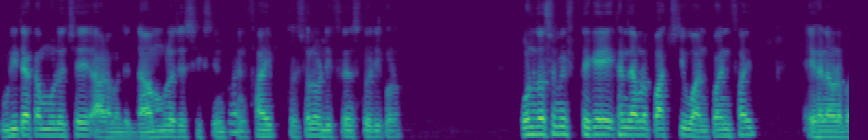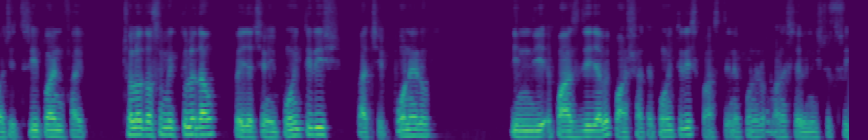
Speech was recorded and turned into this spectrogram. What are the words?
কুড়ি টাকা বলেছে, আর আমাদের দাম বলেছে সিক্সটিন পয়েন্ট ফাইভ তো চলো ডিফারেন্স তৈরি করো। পনেরো দশমিক থেকে এখানে আমরা পাচ্ছি ওয়ান পয়েন্ট ফাইভ এখানে আমরা পাচ্ছি থ্রি পয়েন্ট ফাইভ চলো দশমিক তুলে দাও, পেয়ে যাচ্ছি আমি পঁয়ত্রিশ, পাচ্ছি পনেরো, তিন দিয়ে, পাঁচ দিয়ে যাবে পাঁচ সাথে পঁয়ত্রিশ, পাঁচ তিনে পনেরো মানে seven is two three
